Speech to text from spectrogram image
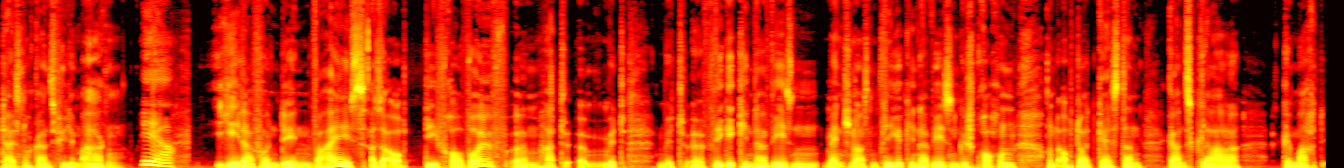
da ist noch ganz viel im Argen. Ja. Jeder von denen weiß, also auch die Frau Wolf ähm, hat ähm, mit, mit äh, Pflegekinderwesen, Menschen aus dem Pflegekinderwesen gesprochen und auch dort gestern ganz klar gemacht,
